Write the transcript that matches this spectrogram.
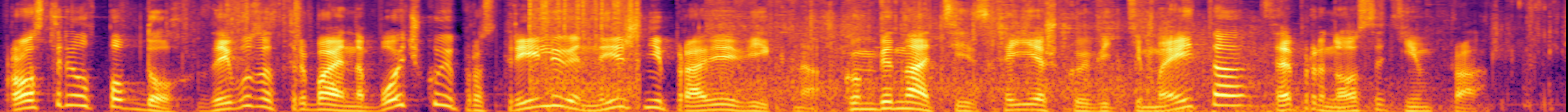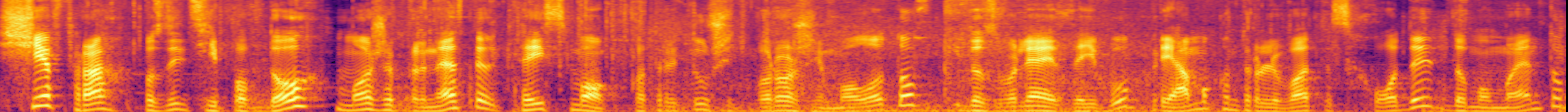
Простріл в попдог. Зайву застрибає на бочку і прострілює нижні праві вікна. В комбінації з хаєшкою від тімейта це приносить їм фраг. Ще фраг в позиції попдог може принести цей смок, котрий тушить ворожий молотов і дозволяє зайву прямо контролювати сходи до моменту,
